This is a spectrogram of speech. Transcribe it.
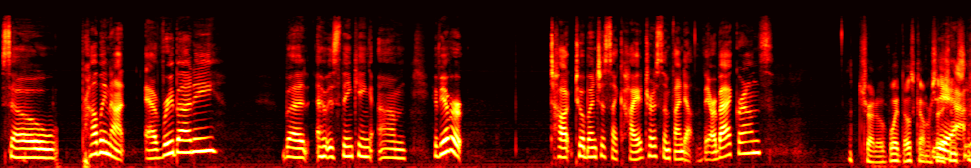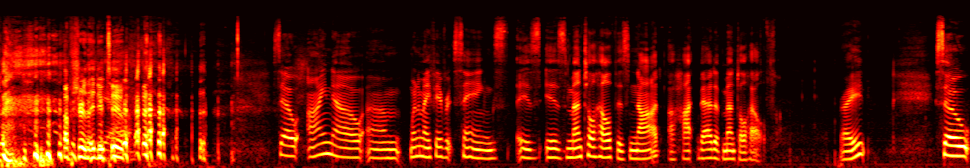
so probably not everybody, but I was thinking, um, have you ever talked to a bunch of psychiatrists and find out their backgrounds? I try to avoid those conversations. Yeah. I'm sure they do too. so I know um, one of my favorite sayings is is mental health is not a hotbed of mental health, right? So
